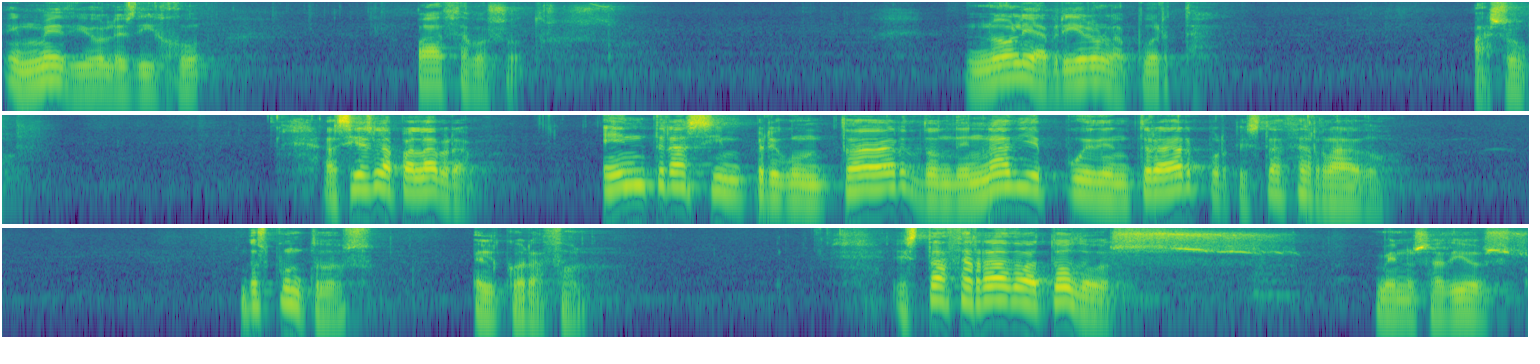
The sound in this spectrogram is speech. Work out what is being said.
en medio, les dijo, paz a vosotros. No le abrieron la puerta. Pasó. Así es la palabra. Entra sin preguntar donde nadie puede entrar porque está cerrado. Dos puntos. El corazón. Está cerrado a todos, menos a Dios.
